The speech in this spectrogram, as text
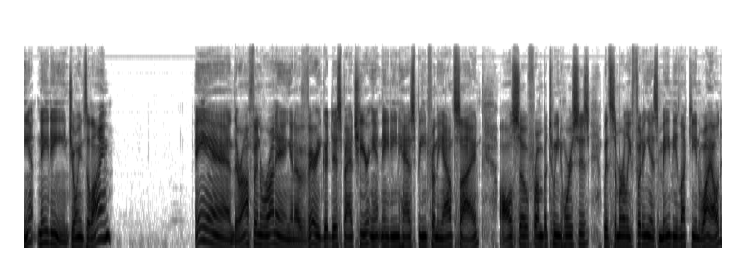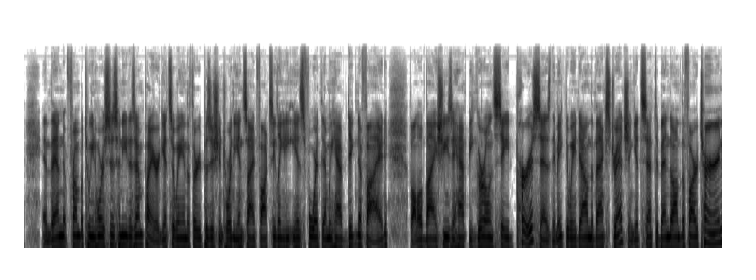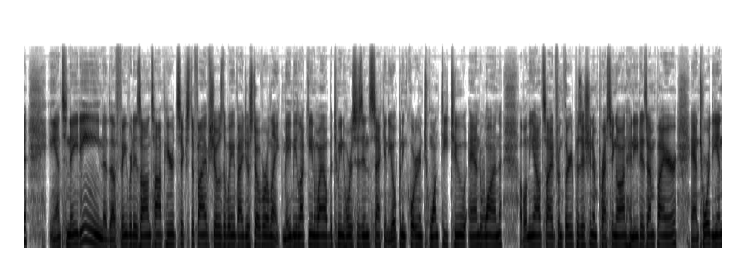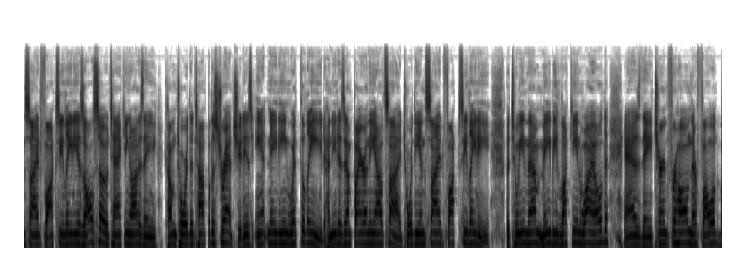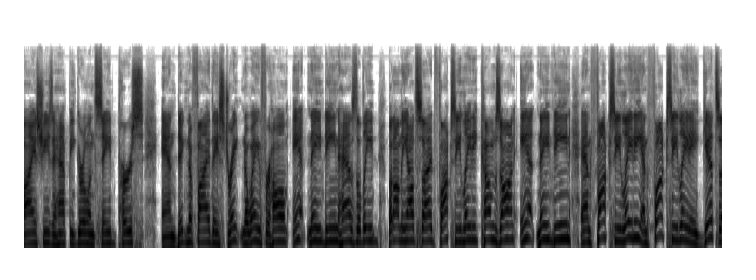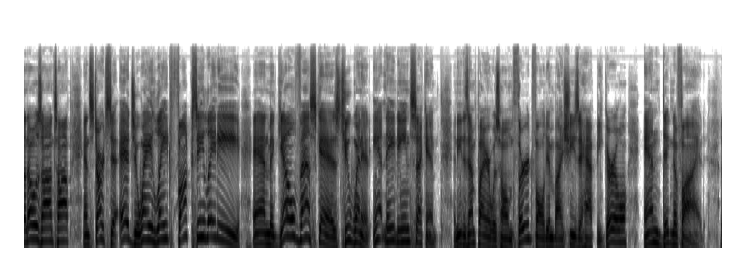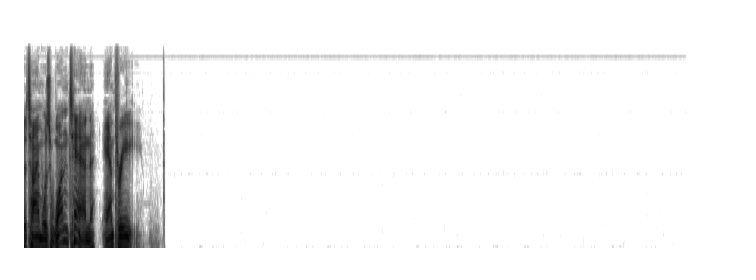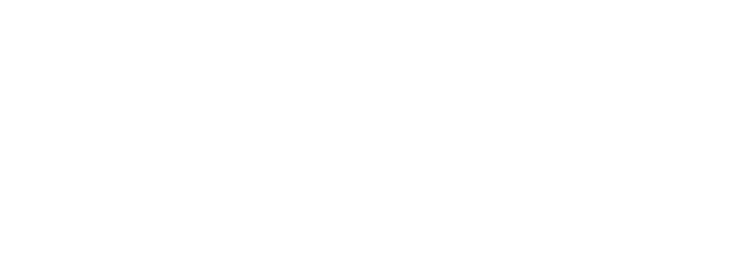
Aunt Nadine joins the line. And they're off and running and a very good dispatch here. Aunt Nadine has speed from the outside. Also from between horses with some early footing is Maybe Lucky and Wild. And then from between horses, Hanita's Empire gets away in the third position. Toward the inside, Foxy Lady is fourth. Then we have Dignified, followed by She's a Happy Girl and Sade Purse as they make their way down the back stretch and get set to bend onto the far turn. Aunt Nadine, the favorite, is on top here at 6 to 5, shows the way by just over a length. Maybe Maybe Lucky and Wild between horses in second. The opening quarter in 22 and 1. Up on the outside from third position and pressing on Hanita's Empire. And toward the inside, Foxy Lady is also tacking on as they come toward the top of the stretch. It is Aunt Nadine with the lead. Hanita's Empire on the outside. Toward the inside, Foxy Lady. Between them, Maybe Lucky and Wild. As they turn for home, they're followed by She's a Happy Girl and Sade Purse and Dignify. They straighten away for home. Aunt Nadine has the lead, but on the Foxy Lady comes on. Aunt Nadine and Foxy Lady. And Foxy Lady gets a nose on top and starts to edge away late. Foxy Lady and Miguel Vasquez to win it. Aunt Nadine second. Anita's Empire was home third, followed in by She's a Happy Girl and Dignified. The time was 110 and 3.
